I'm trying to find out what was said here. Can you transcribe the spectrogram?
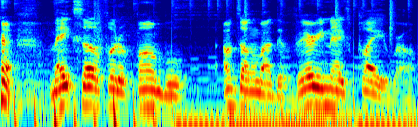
makes up for the fumble. I'm talking about the very next play, bro.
